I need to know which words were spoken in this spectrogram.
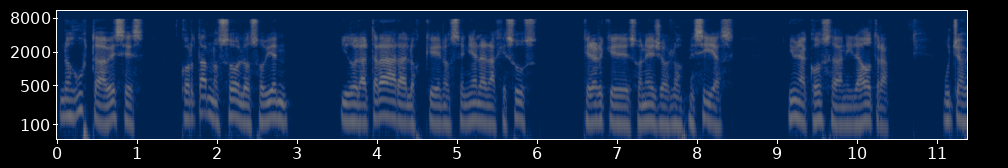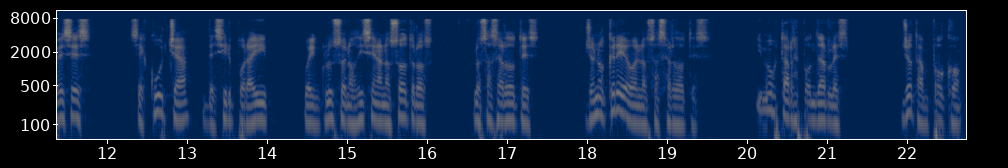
Nos gusta a veces cortarnos solos o bien idolatrar a los que nos señalan a Jesús, creer que son ellos los Mesías, ni una cosa ni la otra. Muchas veces se escucha decir por ahí o incluso nos dicen a nosotros, los sacerdotes, yo no creo en los sacerdotes. Y me gusta responderles, yo tampoco,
